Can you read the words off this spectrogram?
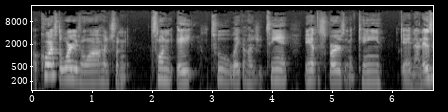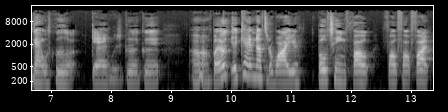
Of course, the Warriors won 128 to like 110. You had the Spurs and the Kings. Game now this game was good. Game was good, good. Um, but it, it came down to the wire. Both teams fought, fought, fought, fought.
